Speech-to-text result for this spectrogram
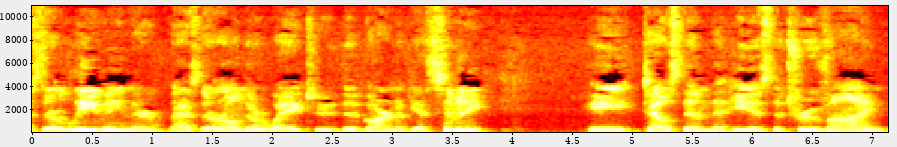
as they're leaving, they're as they're on their way to the Garden of Gethsemane, he tells them that he is the true vine,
